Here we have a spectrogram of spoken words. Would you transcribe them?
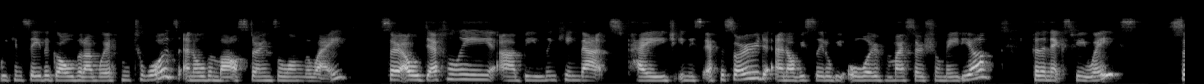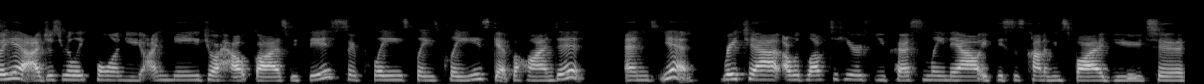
we can see the goal that I'm working towards and all the milestones along the way. So I will definitely uh, be linking that page in this episode. And obviously, it'll be all over my social media for the next few weeks. So, yeah, I just really call on you. I need your help, guys, with this. So, please, please, please get behind it. And yeah, reach out. I would love to hear if you personally now, if this has kind of inspired you to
